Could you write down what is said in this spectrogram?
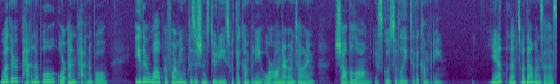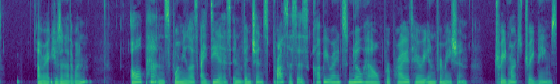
whether patentable or unpatentable, either while performing physician's duties with the company or on their own time, shall belong exclusively to the company. Yep, that's what that one says. All right, here's another one. All patents, formulas, ideas, inventions, processes, copyrights, know how, proprietary information, trademarks, trade names,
